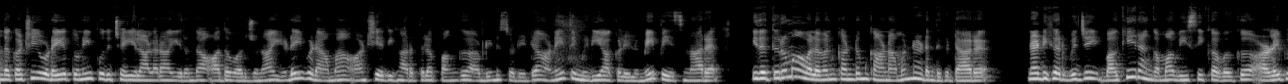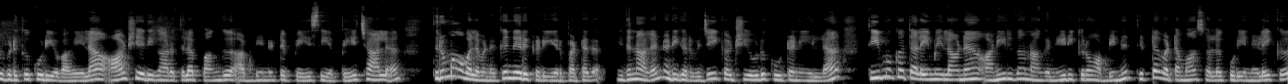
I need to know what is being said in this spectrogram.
அந்த கட்சியுடைய துணை பொதுச் செயலாளரா இருந்த ஆதவ் அர்ஜுனா இடைவிடாம ஆட்சி அதிகாரத்துல பங்கு அப்படின்னு சொல்லிட்டு அனைத்து மீடியாக்களிலுமே பேசினாரு. இதை திருமாவளவன் கண்டும் காணாம நடந்துகிட்டாரு. நடிகர் விஜய் பகீரங்கமா விசிகவுக்கு அழைப்பு விடுக்கக்கூடிய வகையில ஆட்சி அதிகாரத்துல பங்கு அப்படின்னுட்டு பேசிய பேச்சால திருமாவளவனுக்கு நெருக்கடி ஏற்பட்டது. இதனால நடிகர் விஜய் கட்சியோடு கூட்டணி இல்ல திமுக தலைமையிலான அணில் தான் நாங்க நீடிக்கிறோம் அப்படின்னு திட்டவட்டமா சொல்லக்கூடிய நிலைக்கு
